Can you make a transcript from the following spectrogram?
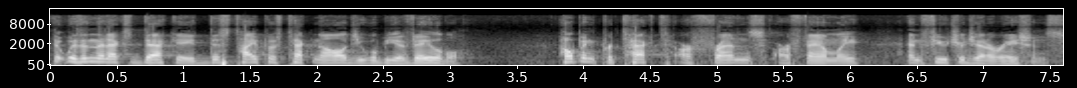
that within the next decade, this type of technology will be available, helping protect our friends, our family, and future generations.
